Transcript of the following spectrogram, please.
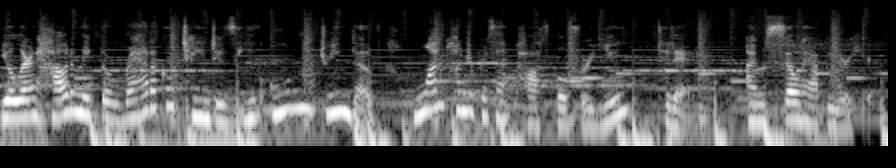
You'll learn how to make the radical changes you've only dreamed of 100% possible for you today. I'm so happy you're here.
